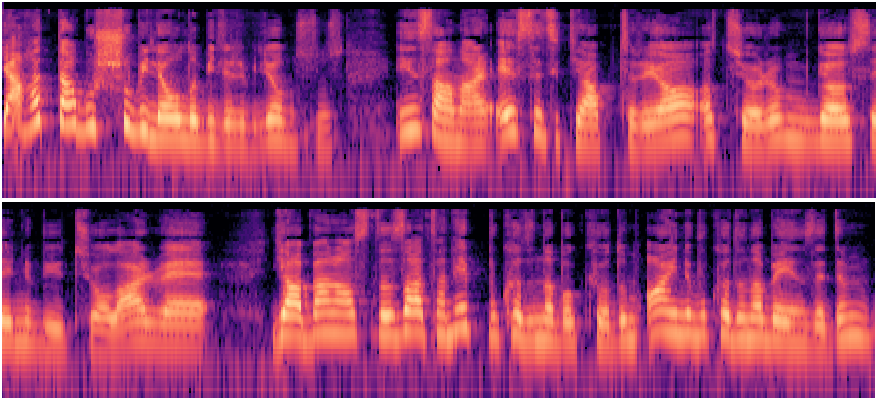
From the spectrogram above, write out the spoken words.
ya hatta bu şu bile olabilir biliyor musunuz? İnsanlar estetik yaptırıyor, atıyorum göğüslerini büyütüyorlar ve ya ben aslında zaten hep bu kadına bakıyordum. Aynı bu kadına benzedim.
